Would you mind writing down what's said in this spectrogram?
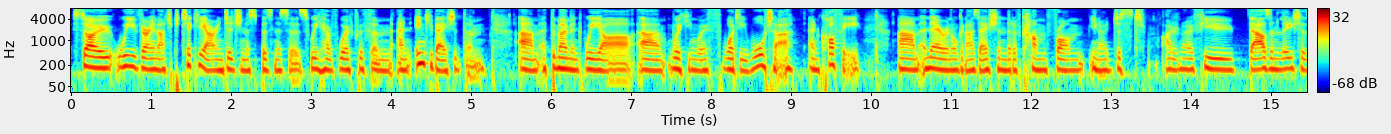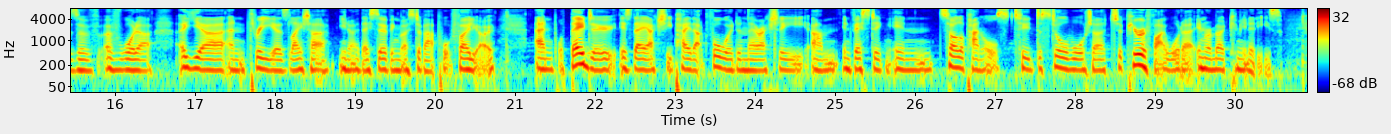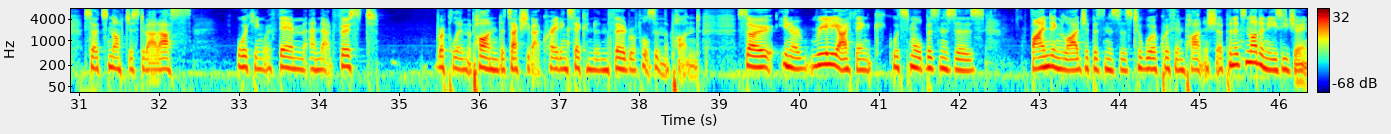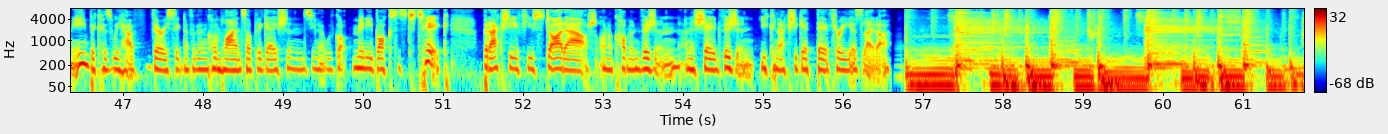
So we very much, particularly our Indigenous businesses, we have worked with them and incubated them. Um, at the moment, we are um, working with Wadi Water and Coffee, um, and they're an organisation that have come from you know just I don't know a few thousand litres of, of water a year, and three years later, you know they're serving most of our portfolio. And what they do is they actually pay that forward and they're actually um, investing in solar panels to distill water, to purify water in remote communities. So it's not just about us working with them and that first ripple in the pond. It's actually about creating second and third ripples in the pond. So, you know, really, I think with small businesses, finding larger businesses to work with in partnership. And it's not an easy journey because we have very significant compliance obligations. You know, we've got many boxes to tick. But actually, if you start out on a common vision and a shared vision, you can actually get there three years later.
